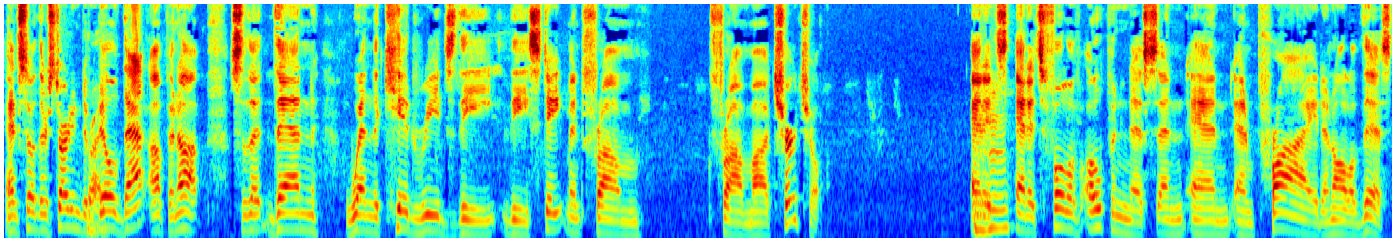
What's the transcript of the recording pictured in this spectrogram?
and so they're starting to Right. build that up and up so that then when the kid reads the the statement from from uh, Churchill, and it's and it's full of openness and and and pride and all of this.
